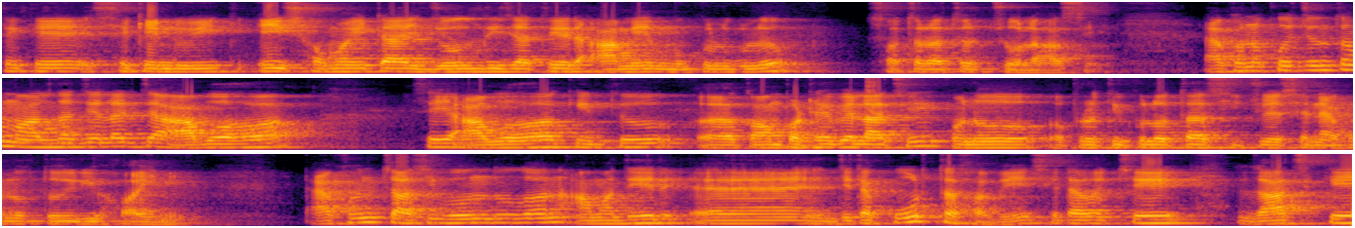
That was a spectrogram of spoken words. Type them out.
থেকে সেকেন্ড উইক এই সময়টায় জলদি জাতের আমের মুকুলগুলো সচরাচর চলে আসে। এখনও পর্যন্ত মালদা জেলার যে আবহাওয়া, সেই আবহাওয়া কিন্তু কমফোর্টেবল আছে, কোনো প্রতিকূলতা সিচুয়েশন এখনও তৈরি হয়নি। এখন চাষি বন্ধুগণ, আমাদের যেটা করতে হবে, সেটা হচ্ছে গাছকে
